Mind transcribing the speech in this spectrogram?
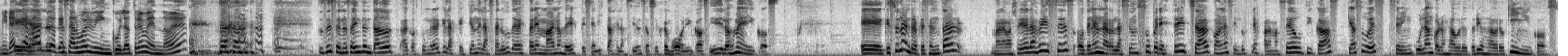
Mirá qué Eh, rápido la- que se armó el vínculo, tremendo, ¿eh? Entonces se nos ha intentado acostumbrar que la gestión de la salud debe estar en manos de especialistas de las ciencias hegemónicas y de los médicos, eh, que suelen representar, la mayoría de las veces, o tener una relación súper estrecha con las industrias farmacéuticas, que a su vez se vinculan con los laboratorios de agroquímicos,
